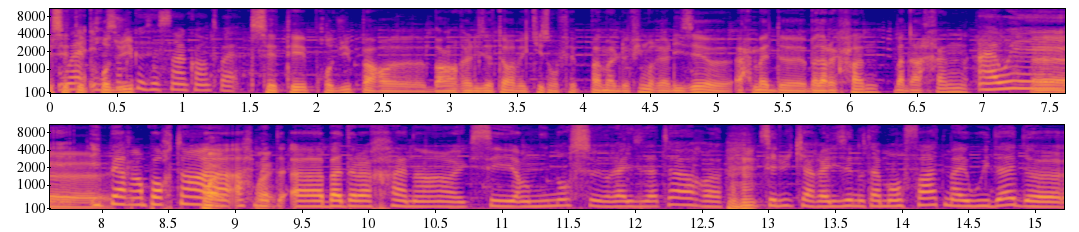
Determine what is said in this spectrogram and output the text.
et c'était ouais, il me produit semble que c'est 50 ouais C'était produit par euh, bah, un réalisateur avec qui ils ont fait pas mal de films, réalisé euh, Ahmed euh, Badr Khan. Badr Khan. ah oui Euh, hyper important ouais, Ahmed à Badr Khan hein, c'est un immense réalisateur Mhm. c'est lui qui a réalisé notamment Fatma et euh,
